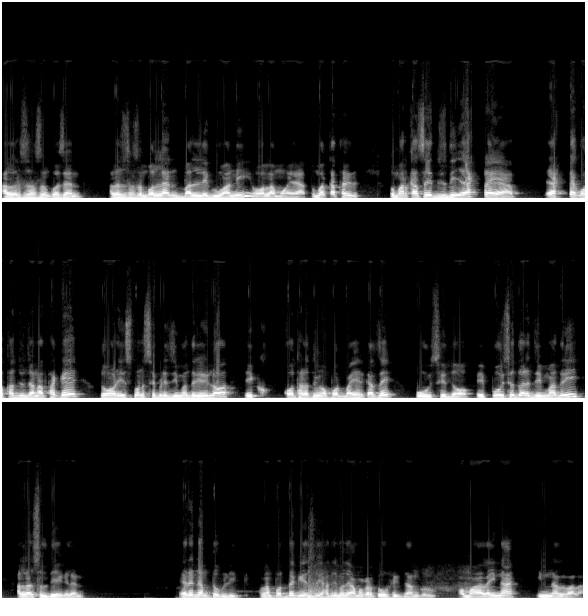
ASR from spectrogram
আল্লাহ রসুল করেছেন আল্লাহ রসুল বললেন বাল্লে গুয়ানি ওলা ময়া তোমার কাছে তোমার কাছে যদি একটা অ্যাপ, একটা কথা যদি জানা থাকে, তোমার রেসপন্সিবিলিটি জিম্মাদারি হইল, এই কথাটা তুমি অপর ভাইয়ের কাছে পৌঁছে দাও। এই পৌঁছে দেওয়ার জিম্মাদারি আল্লাহ রসুল দিয়ে গেলেন। এর নাম তবলিক আল্লাহ প্রত্যেকে সেই হাদির মধ্যে আমার তৌফিক দান করুক। অমা আলাইনা ইন্নাল বালা।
